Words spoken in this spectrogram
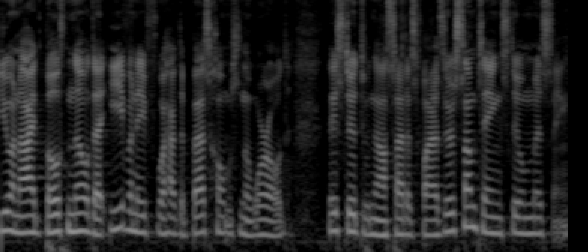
you and I both know that even if we have the best homes in the world, they still do not satisfy us. There's something still missing.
